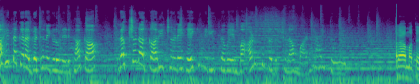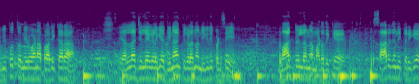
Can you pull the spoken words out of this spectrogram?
ಅಹಿತಕರ ಘಟನೆಗಳು ನಡೆದಾಗ ರಕ್ಷಣಾ ಕಾರ್ಯಾಚರಣೆ ಹೇಗೆ ನಡೆಯುತ್ತವೆ ಎಂಬ ಅಣುಕು ಪ್ರದರ್ಶನ ಮಾಡಲಾಯಿತು. ಮತ್ತೆ ವಿಪತ್ತು ನಿರ್ವಹಣಾ ಪ್ರಾಧಿಕಾರ ಎಲ್ಲ ಜಿಲ್ಲೆಗಳಿಗೆ ದಿನಾಂಕಗಳನ್ನು ನಿಗದಿಪಡಿಸಿ ಮಾಕ್ ಡ್ರಿಲ್ಲನ್ನು ಮಾಡೋದಕ್ಕೆ ಸಾರ್ವಜನಿಕರಿಗೆ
